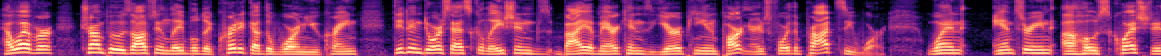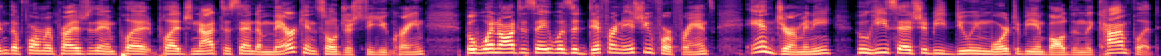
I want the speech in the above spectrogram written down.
However, Trump, who is often labeled a critic of the war in Ukraine, did endorse escalations by Americans' European partners for the proxy war. When answering a host question, the former president ple- pledged not to send American soldiers to Ukraine, but went on to say it was a different issue for France and Germany, who he says should be doing more to be involved in the conflict.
